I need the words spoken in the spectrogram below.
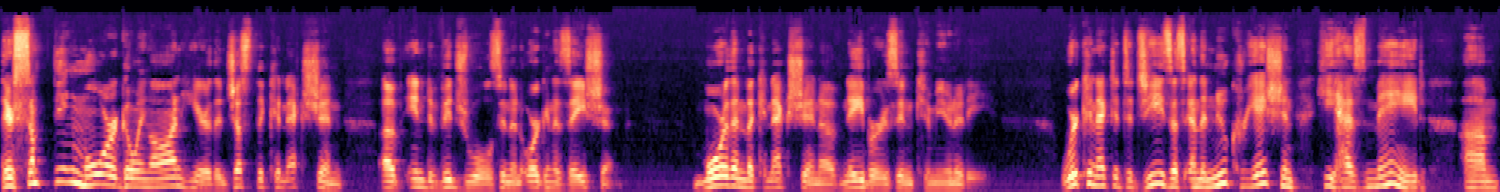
There's something more going on here than just the connection of individuals in an organization, more than the connection of neighbors in community. We're connected to Jesus, and the new creation he has made um,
